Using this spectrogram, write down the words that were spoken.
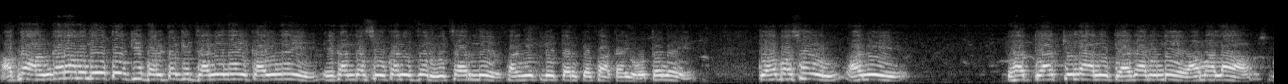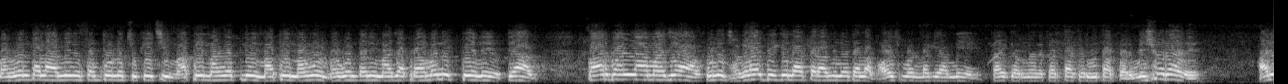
आपल्या अंगारामध्ये येतो की बैठकीत जाणे नाही काही नाही. एखाद्या सेवकाने जर विचारले सांगितले तर कसा काही होत नाही. तेव्हापासून आम्ही ह्या त्याग केला आणि त्यागामध्ये आम्हाला भगवंताला आम्ही संपूर्ण चुकीची माफी मागितली. माफी मागून भगवंताने माझ्या प्रामाणिकतेने त्याग पार पाडला. माझ्या कोणी झगडा बी केला तर आम्ही ना त्याला भाऊच म्हणला की आम्ही काय करणार? करता करिता परमेश्वर आहे. आणि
